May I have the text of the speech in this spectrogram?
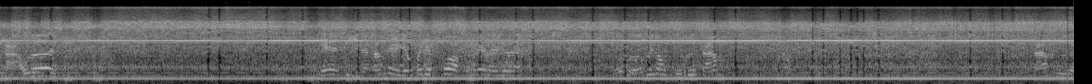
ขาวเลยแค่สีนะครับเนี่ยยังไม่ได้ฟอกยังไม่ได้อะไรเลยเผลอๆไม่ต้องถูด้วยซ้ำ น้ำเรือ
